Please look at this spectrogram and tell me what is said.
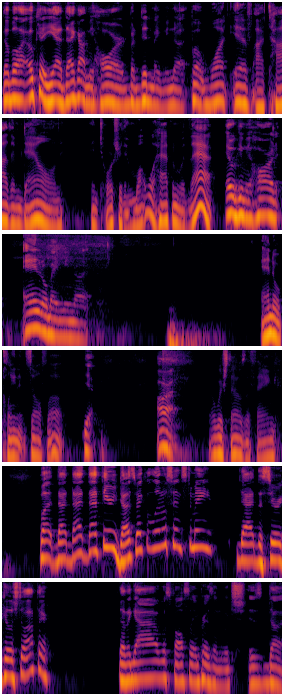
They'll be like, okay, yeah, that got me hard, but it didn't make me nut. But what if I tie them down and torture them? What will happen with that? It'll get me hard and it'll make me nut. And it'll clean itself up. Yeah. All right. I wish that was a thing. But that that that theory does make a little sense to me. That the serial killer's still out there. That the guy was falsely imprisoned, which is done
